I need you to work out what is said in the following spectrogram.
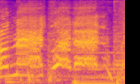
a mad woman!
